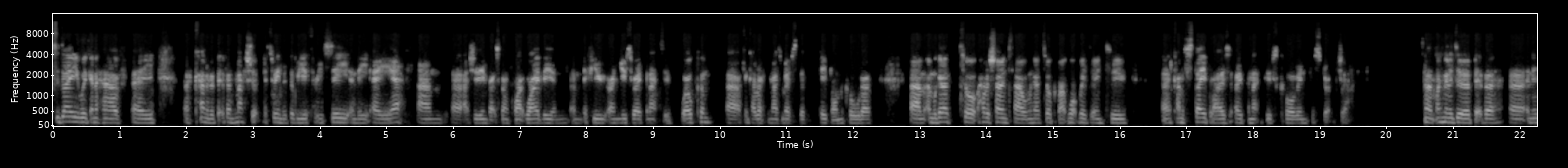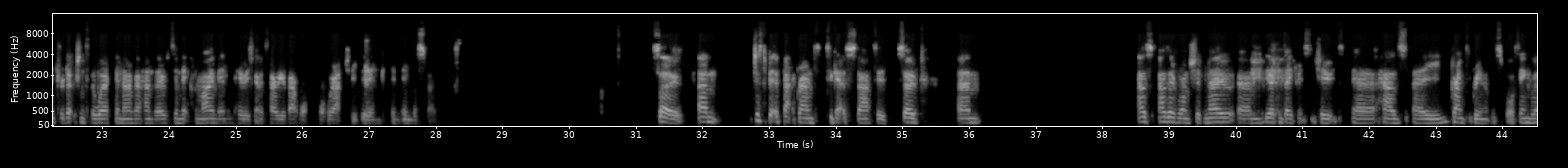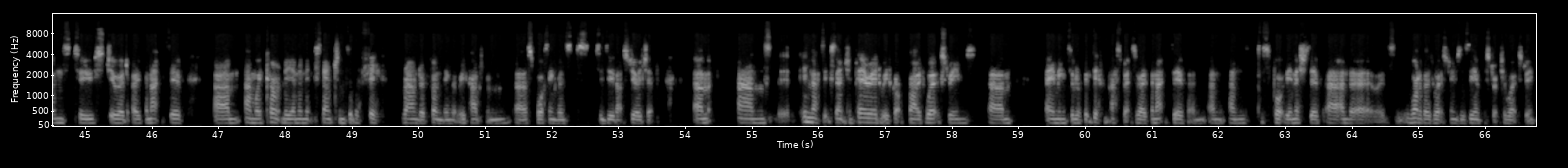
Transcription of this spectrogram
today we're going to have a, a, kind of a bit of a mashup between the W3C and the AEF, and uh, actually the invite's gone quite widely. And, and, if you are new to Open Active, welcome. Uh, I think I recognise most of the people on the call though. Um, and we're going to talk, have a show and tell. We're going to talk about what we're doing to uh, kind of stabilise Open Active's core infrastructure. Um, I'm going to do a bit of a, uh, an introduction to the work, and then I'm going to hand over to Nick from IMIN, who is going to tell you about what, what we're actually doing in, in this space. So um, just a bit of background to get us started. So um, as, as everyone should know, um, the Open Data Institute uh, has a grant agreement with Sport England to steward Open Active, um, and we're currently in an extension to the fifth round of funding that we've had from uh, Sport England to do that stewardship. Um, and in that extension period, we've got five work streams. Um, aiming to look at different aspects of Open Active and and, and to support the initiative. Uh, and uh, one of those work streams is the infrastructure work stream.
